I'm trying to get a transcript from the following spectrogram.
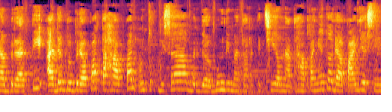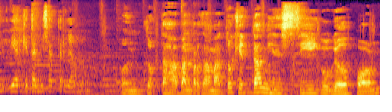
Nah, berarti ada beberapa tahapan untuk bisa bergabung di Matahari Kecil. Nah, tahapannya tuh ada apa aja sih biar kita bisa tergabung? Untuk tahapan pertama tuh kita ngisi Google Form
